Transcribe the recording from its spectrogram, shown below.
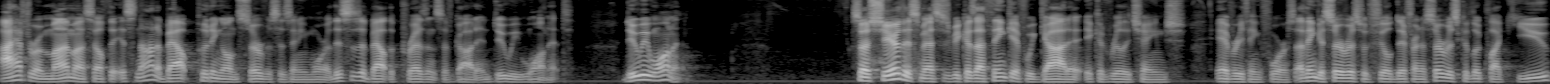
I have to remind myself that it's not about putting on services anymore. This is about the presence of God, and do we want it? Do we want it? So I share this message because I think if we got it, it could really change everything for us. I think a service would feel different. A service could look like you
